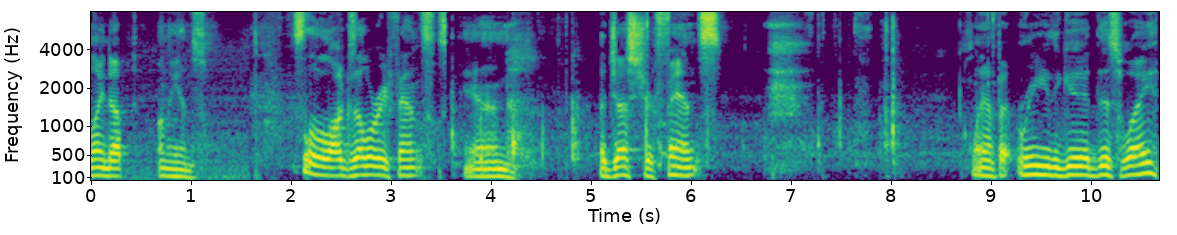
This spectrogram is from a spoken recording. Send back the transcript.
lined up on the ends. This little auxiliary fence and adjust your fence. Clamp it really good this way.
